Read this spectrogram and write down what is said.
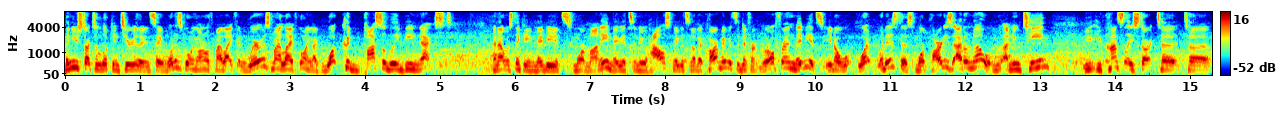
Then you start to look interiorly and say, what is going on with my life and where is my life going? Like, what could possibly be next? And I was thinking maybe it's more money, maybe it's a new house, maybe it's another car, maybe it's a different girlfriend, maybe it's, you know, what, what is this? More parties? I don't know. A new team? You, you constantly start to, to,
